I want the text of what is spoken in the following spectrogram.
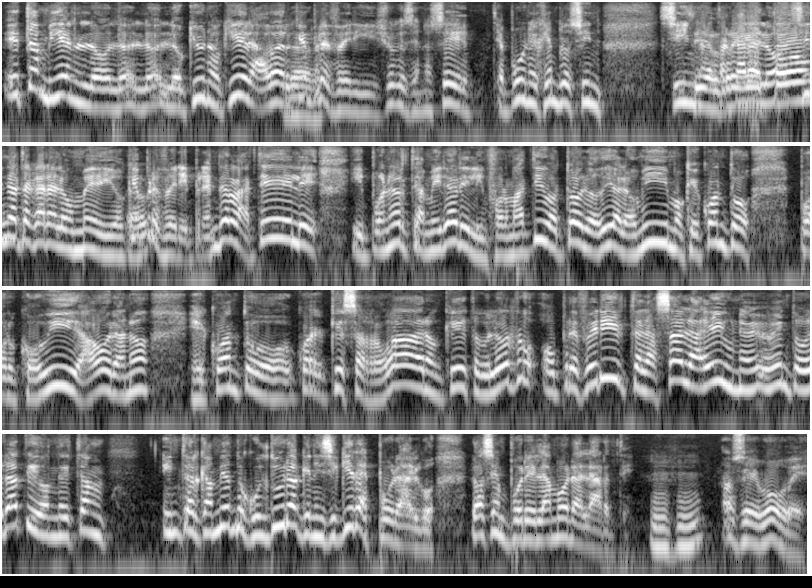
Es también lo, lo, lo, que uno quiera. A ver, ¿qué preferís? Yo qué sé, no sé. Te pongo un ejemplo sin, sin, atacar, a los, sin atacar a los medios. ¿Qué preferís? ¿Prender la tele y ponerte a mirar el informativo todos los días lo mismo? ¿Que cuánto por COVID ahora, no? Eh, ¿Cuánto, qué se robaron? ¿Qué esto, qué lo otro? ¿O preferirte a la sala? Un evento gratis donde están intercambiando cultura que ni siquiera es por algo. Lo hacen por el amor al arte. No sé, vos ves.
